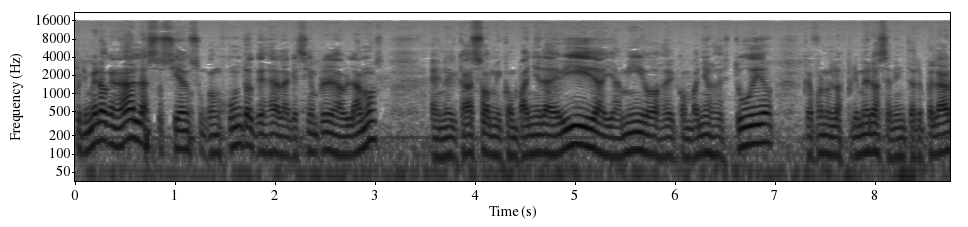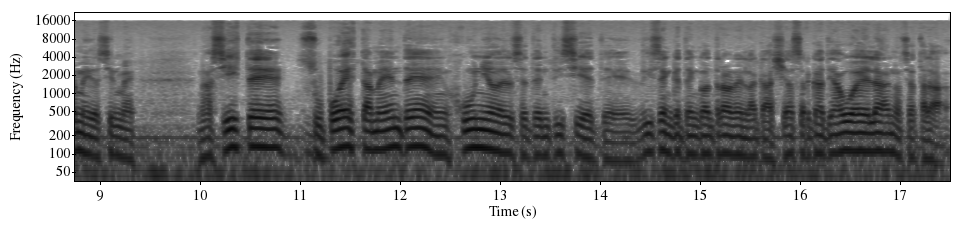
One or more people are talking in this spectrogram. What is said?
Primero que nada, la sociedad en su conjunto, que es a la que siempre hablamos. En el caso, mi compañera de vida y amigos de compañeros de estudio, que fueron los primeros en interpelarme y decirme Naciste supuestamente en junio del 77. Dicen que te encontraron en la calle. Acércate, abuela, no seas tarado.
